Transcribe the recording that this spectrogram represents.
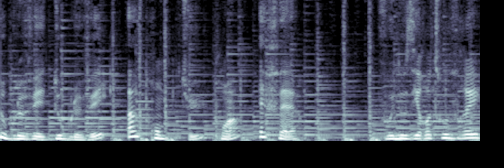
www.impromptu.fr. Vous nous y retrouverez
